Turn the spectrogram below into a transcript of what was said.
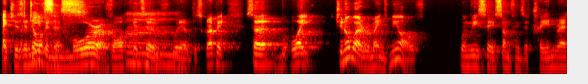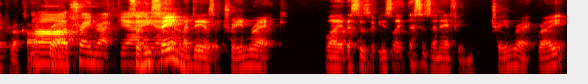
which is an even more evocative Mm. way of describing. So, like, do you know what it reminds me of when we say something's a train wreck or a car Ah, crash? train wreck. Yeah. so he's yeah, saying yeah. is a train wreck. Like this is he's like this is an effing train wreck, right?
